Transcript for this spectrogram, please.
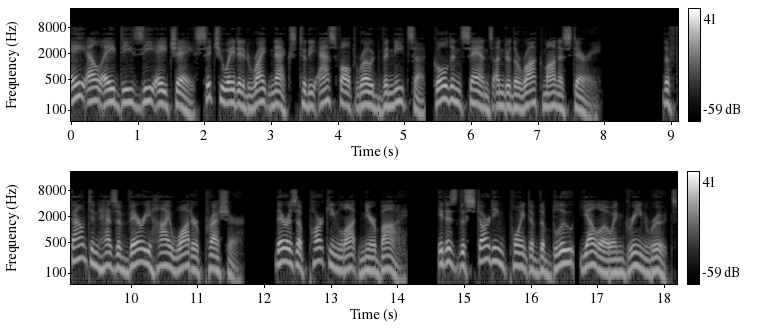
ALADZHA situated right next to the asphalt road Vinitsa, Golden Sands under the Rock Monastery. The fountain has a very high water pressure. There is a parking lot nearby. It is the starting point of the blue, yellow and green routes.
